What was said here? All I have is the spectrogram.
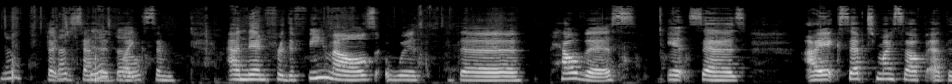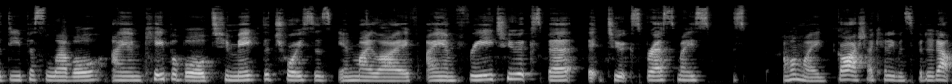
No, That just sounded good, like some. And then for the females with the pelvis, it says, I accept myself at the deepest level. I am capable to make the choices in my life. I am free to expect to express my oh my gosh, I can't even spit it out.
